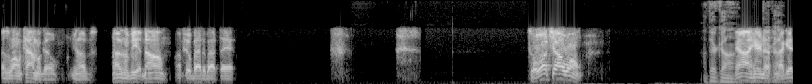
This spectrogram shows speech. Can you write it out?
that was a long time ago. You know, I was, I was in Vietnam. I feel bad about that. So what y'all want? Oh, they're gone. Now I hear nothing. I guess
